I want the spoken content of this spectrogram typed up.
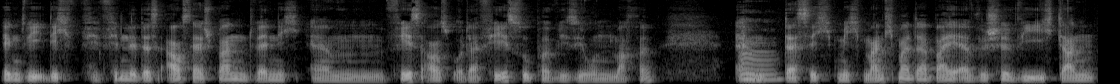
irgendwie, ich finde das auch sehr spannend, wenn ich ähm, Face-Aus- oder Face-Supervisionen mache, ähm, mhm. dass ich mich manchmal dabei erwische, wie ich dann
